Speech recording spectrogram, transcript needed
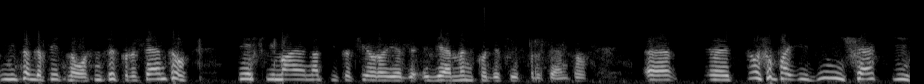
mislim, da 85% teh, ki imajo nad 1000 evrov, je, je manj kot 10%. Eh, eh, to so pa edini še, ki,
